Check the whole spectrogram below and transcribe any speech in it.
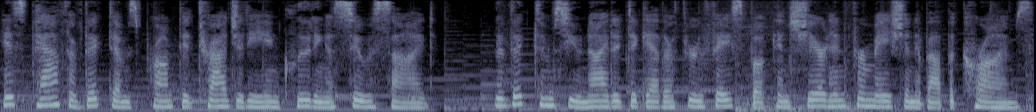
His path of victims prompted tragedy including a suicide. The victims united together through Facebook and shared information about the crimes.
